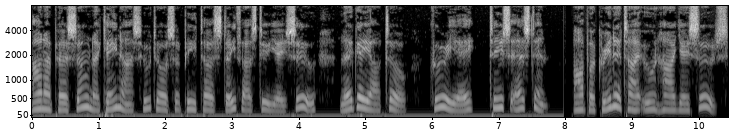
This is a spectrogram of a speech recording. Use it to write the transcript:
Ana persona kenas hutos apitas stethas tu Jesu, lege auto, curie tis estin. Apacrinetai unha Jesus.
